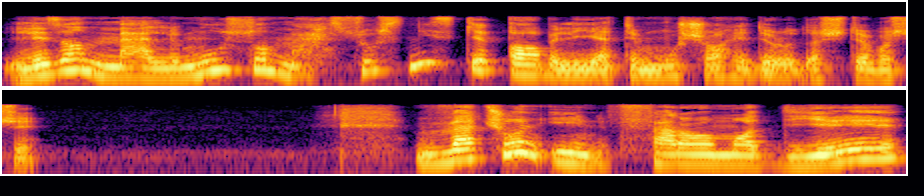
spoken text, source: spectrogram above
لذا ملموس و محسوس نیست که قابلیت مشاهده رو داشته باشه. و چون این فرامادیه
